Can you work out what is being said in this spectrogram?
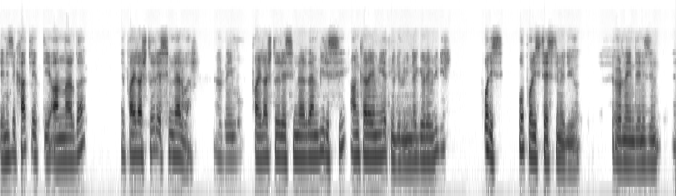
Deniz'i katlettiği anlarda paylaştığı resimler var. Örneğin bu paylaştığı resimlerden birisi Ankara Emniyet Müdürlüğü'nde görevli bir polis. O polis teslim ediyor. Örneğin Deniz'in e,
